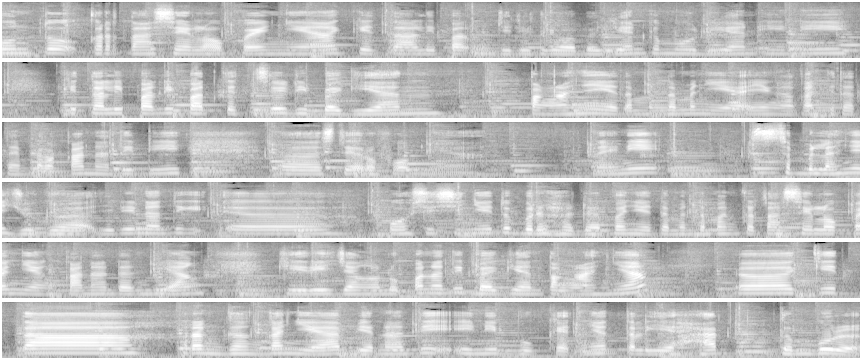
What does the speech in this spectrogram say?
untuk kertas selopennya kita lipat menjadi dua bagian, kemudian ini kita lipat-lipat kecil di bagian tengahnya ya teman-teman ya yang akan kita tempelkan nanti di uh, styrofoamnya. Nah, ini sebelahnya juga. Jadi nanti uh, posisinya itu berhadapan ya teman-teman kertas selopen yang kanan dan yang kiri. Jangan lupa nanti bagian tengahnya uh, kita renggangkan ya biar nanti ini buketnya terlihat gembul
